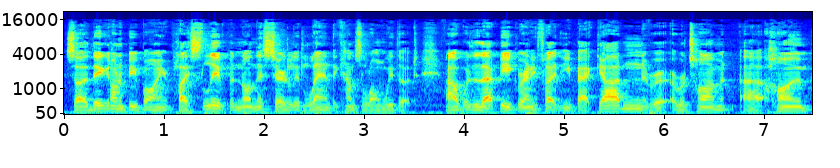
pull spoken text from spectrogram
So they're going to be buying a place to live, but not necessarily the land that comes along with it. Uh, whether that be a granny flat in your back garden, a retirement uh, home,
